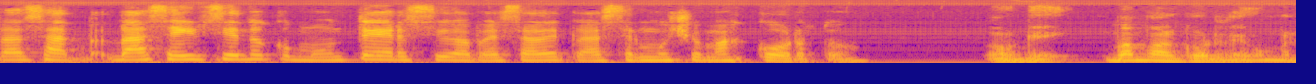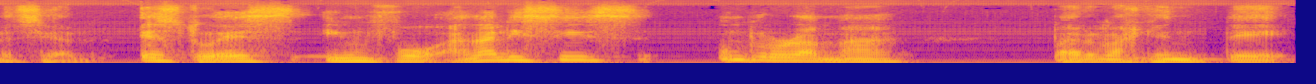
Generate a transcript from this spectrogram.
Va a, va a seguir siendo como un tercio, a pesar de que va a ser mucho más corto. Ok, vamos al corte comercial. Esto es Info Análisis, un programa para la gente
